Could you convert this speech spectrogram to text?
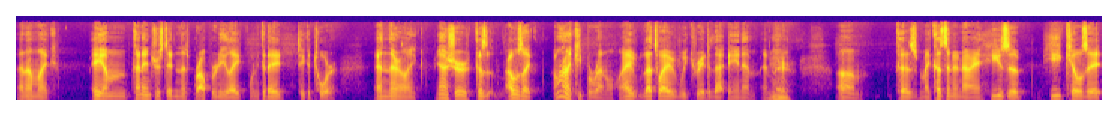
and I'm like, "Hey, I'm kind of interested in this property. Like, when could I take a tour?" And they're like, "Yeah, sure." Because I was like, "I'm gonna keep a rental." I that's why we created that A and M Empire um because my cousin and i he's a he kills it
